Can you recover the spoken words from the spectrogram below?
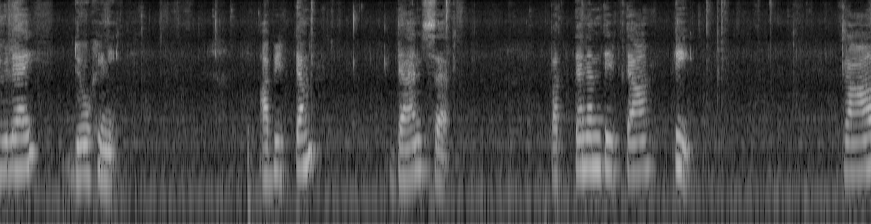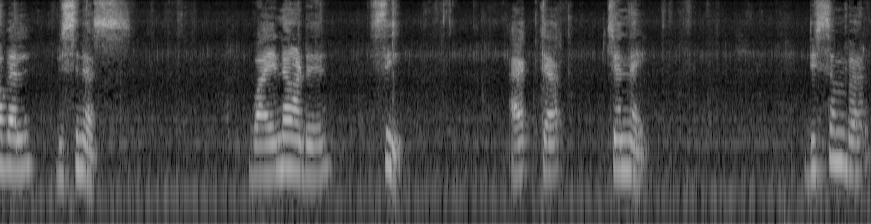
July Rohini. Avittam dancer. Pathanamthitta T. Travel business. Wayanad C. Actor Chennai. December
